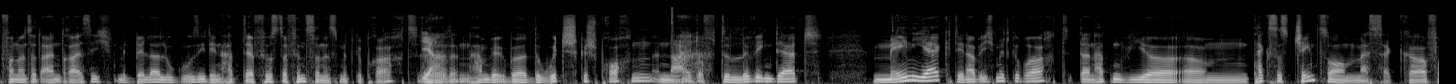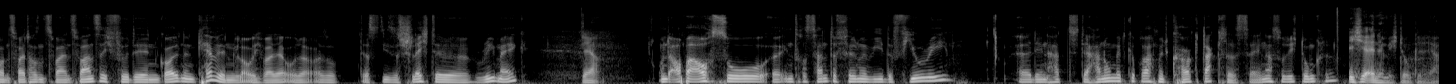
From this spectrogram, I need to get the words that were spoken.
von 1931 mit Bella Lugosi, den hat der Fürst der Finsternis mitgebracht. Ja. Äh, dann haben wir über The Witch gesprochen, A Night of the Living Dead, Maniac, den habe ich mitgebracht. Dann hatten wir ähm, Texas Chainsaw Massacre von 2022 für den Goldenen Kevin, glaube ich, war der, oder also das, dieses schlechte Remake. Ja. Und aber auch so äh, interessante Filme wie The Fury, äh, den hat der Hanno mitgebracht mit Kirk Douglas. Erinnerst du dich dunkel? Ich erinnere mich dunkel, ja.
